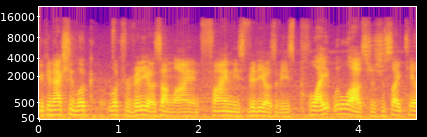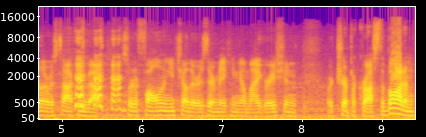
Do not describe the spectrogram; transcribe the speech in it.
You can actually look look for videos online and find these videos of these polite little lobsters, just like Taylor was talking about, sort of following each other as they're making a migration or trip across the bottom.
